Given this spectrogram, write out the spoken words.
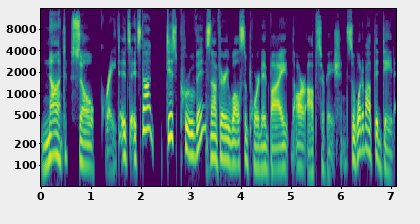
not so great. It's it's not disproven. It's not very well supported by our observations. So, what about the data?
